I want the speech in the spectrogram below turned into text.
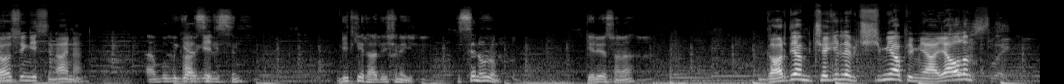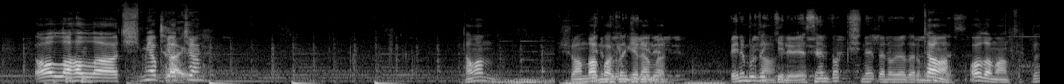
ya. Dönsün gitsin aynen. Yani bu bir gelsin git. gitsin. Git git hadi işine git. Gitsene oğlum. Geliyor sana. Gardiyan bir çekil de bir çişimi yapayım ya. Ya oğlum Allah Allah çişimi yap Tired. yatacağım. Tamam mı? Şu an bak Benim bakayım buradaki gelen geliyor. var. Benim buradaki Tamam. geliyor ya. Sen bak işine ben oyalarım onu Tamam biraz. o da mantıklı.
